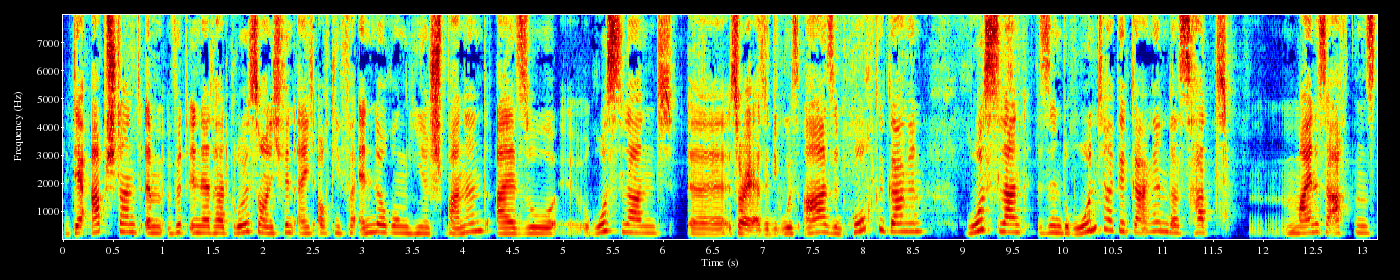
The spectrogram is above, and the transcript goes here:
Der Abstand ähm, wird in der Tat größer und ich finde eigentlich auch die Veränderungen hier spannend. Also äh, Russland, äh, sorry, also die USA sind hochgegangen, Russland sind runtergegangen. Das hat meines Erachtens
